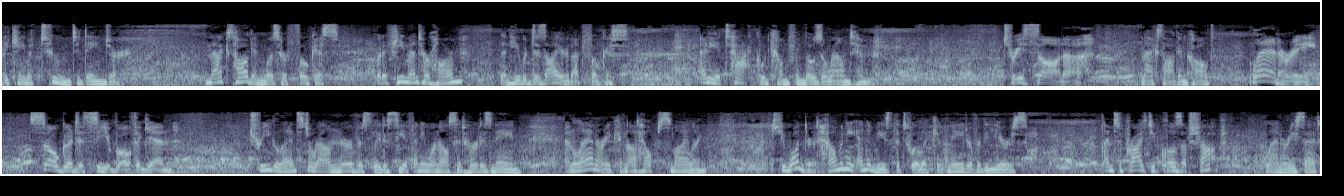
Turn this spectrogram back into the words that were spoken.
became attuned to danger. Max Hagen was her focus, but if he meant her harm, then he would desire that focus. Any attack would come from those around him. Tre Sana, Max Hoggin called. Lannery, so good to see you both again. Tree glanced around nervously to see if anyone else had heard his name, and Lannery could not help smiling. She wondered how many enemies the Twi'lek had made over the years. I'm surprised you closed up shop, Lannery said.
